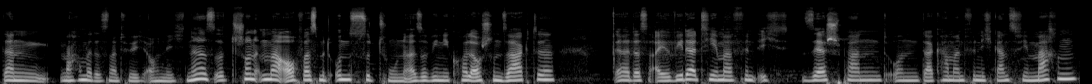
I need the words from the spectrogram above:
dann machen wir das natürlich auch nicht. Ne? Es hat schon immer auch was mit uns zu tun. Also wie Nicole auch schon sagte, äh, das Ayurveda-Thema finde ich sehr spannend und da kann man, finde ich, ganz viel machen.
